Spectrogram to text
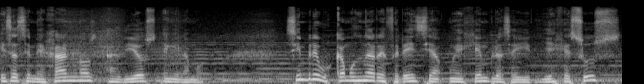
es asemejarnos a Dios en el amor. Siempre buscamos una referencia, un ejemplo a seguir, y es Jesús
